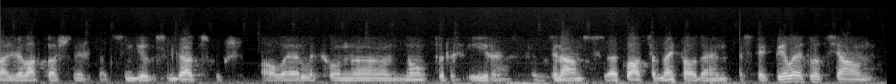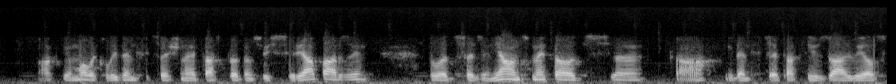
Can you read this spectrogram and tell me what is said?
zaļvielu atklāšana ir 120 gadus kopš Paula Erlicha. Un, uh, nu, tur ir zināms klāsts ar metodēm, kas tiek pielietotas jaunu aktīvu molekulu identificēšanai. Tās, protams, visas ir jāpārzina. Rodas aizvien jaunas metodas, uh, kā identificēt aktīvas zāļu vielas.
